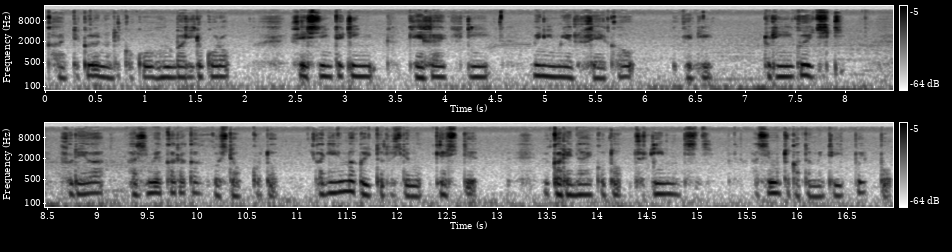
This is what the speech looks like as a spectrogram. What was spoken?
返ってくるのでここを踏ん張りどころ精神的に経済的に目に見える成果を受け取りにくい時期。それは初めから覚悟しておくこと。仮にうまくいったとしても決して浮かれないこと。貯金持ち足元固めて一歩一歩。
